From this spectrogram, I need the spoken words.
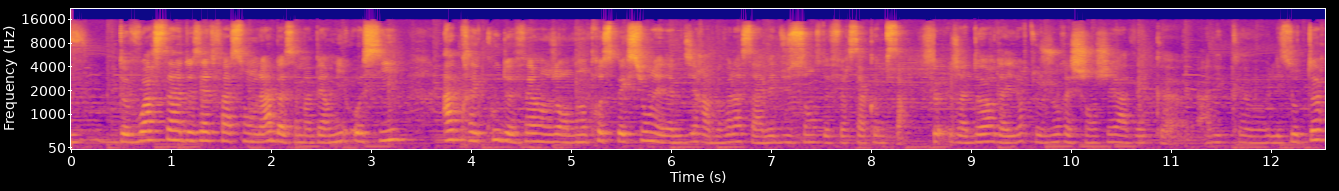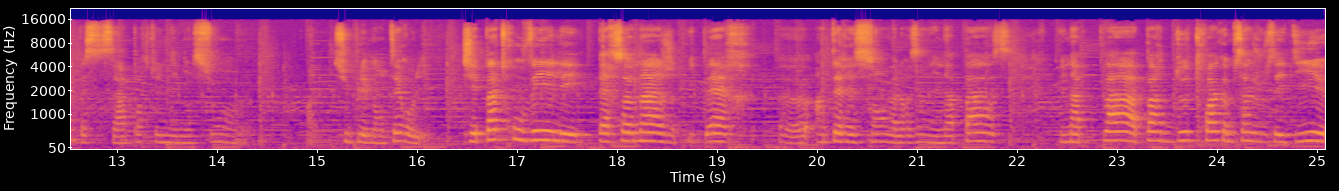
voir ça de cette façon-là, bah, ça m'a permis aussi, après coup, de faire un genre d'introspection et de me dire, ah ben voilà, ça avait du sens de faire ça comme ça. J'adore d'ailleurs toujours échanger avec, euh, avec euh, les auteurs parce que ça apporte une dimension supplémentaire au livre. J'ai pas trouvé les personnages hyper intéressants, malheureusement, il n'y en a pas. Il n'y en a pas, à part deux, trois comme ça, je vous ai dit,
